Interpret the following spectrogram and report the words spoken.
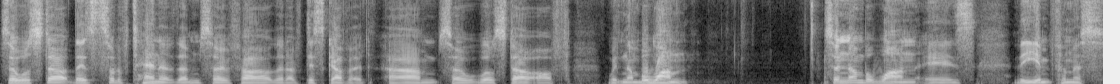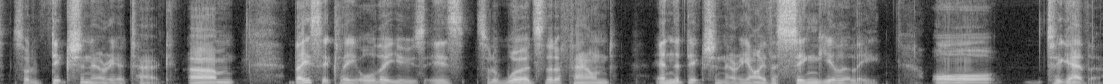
So we'll start there's sort of 10 of them so far that I've discovered. Um, so we'll start off with number one. So number one is the infamous sort of dictionary attack. Um, basically all they use is sort of words that are found in the dictionary either singularly or together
